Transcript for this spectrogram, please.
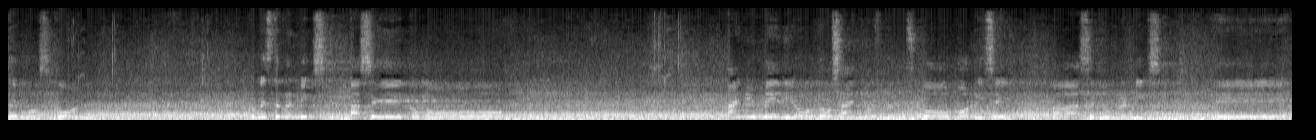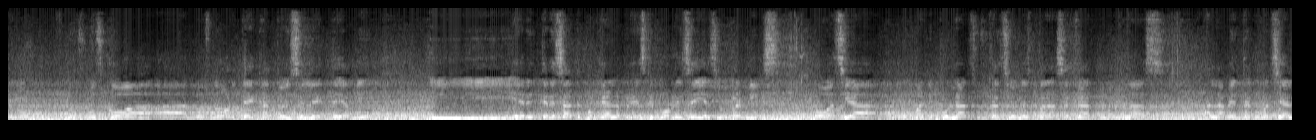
hacemos con, con este remix. Hace como año y medio o dos años me buscó Morrissey para hacerle un remix. Eh, nos buscó a, a Los Norte, Cantó y Selecta y a mí. Y era interesante porque era la primera vez que Morrissey hacía un remix o hacía sus canciones para sacarlas a la venta comercial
